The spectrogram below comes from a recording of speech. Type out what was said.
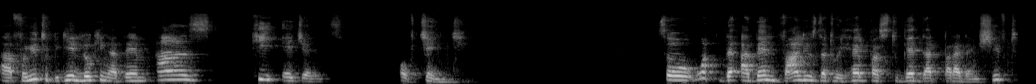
uh, for you to begin looking at them as key agents of change. So what are then values that will help us to get that paradigm shift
